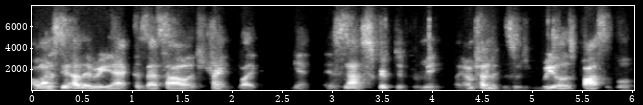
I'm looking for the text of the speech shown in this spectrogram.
I want to see how they react because that's how I was trained. Like, again, it's not scripted for me. Like I'm trying to make this as real as possible.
